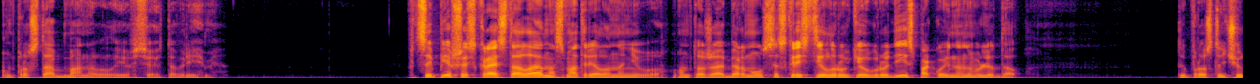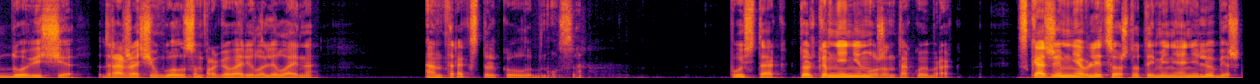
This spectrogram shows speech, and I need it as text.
Он просто обманывал ее все это время. Вцепившись в край стола, она смотрела на него. Он тоже обернулся, скрестил руки у груди и спокойно наблюдал. «Ты просто чудовище!» — дрожащим голосом проговорила Лилайна. Антракс только улыбнулся. «Пусть так. Только мне не нужен такой брак. «Скажи мне в лицо, что ты меня не любишь,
